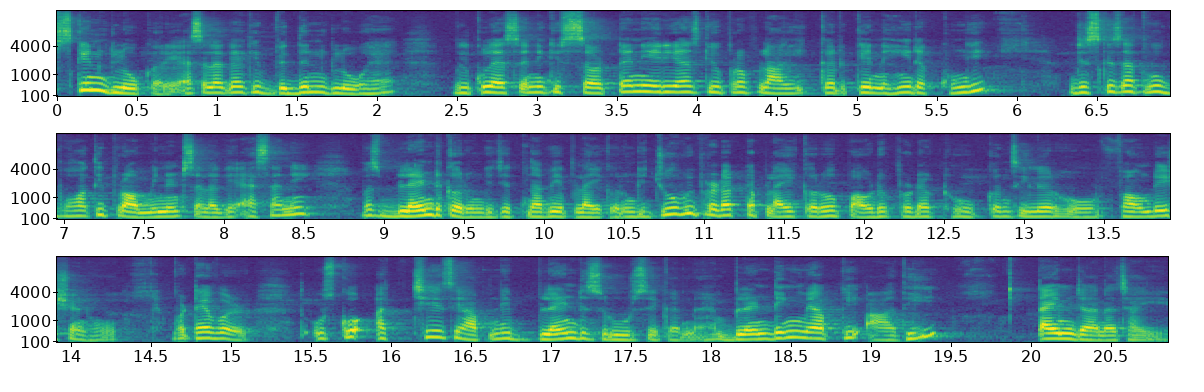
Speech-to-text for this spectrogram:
स्किन ग्लो करे, ऐसा लगे कि विद इन ग्लो है। बिल्कुल ऐसा नहीं कि सर्टन एरियाज़ के ऊपर अप्लाई करके नहीं रखूँगी, जिसके साथ वो बहुत ही प्रोमिनेंट सा लगे, ऐसा नहीं। बस ब्लेंड करूँगी, जितना भी अप्लाई करूँगी, जो भी प्रोडक्ट अप्लाई करो पाउडर प्रोडक्ट हो कंसीलर हो फाउंडेशन हो वट तो उसको अच्छे से आपने ब्लेंड ज़रूर से करना है। ब्लेंडिंग में आपकी आधी टाइम जाना चाहिए।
